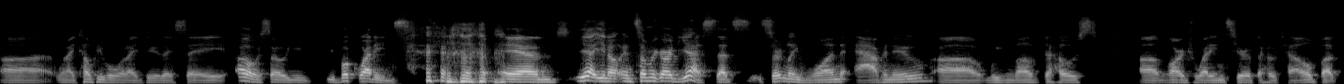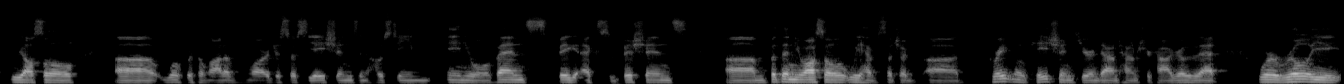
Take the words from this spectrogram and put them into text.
uh, when I tell people what I do, they say, "Oh, so you you book weddings?" and yeah, you know, in some regard, yes, that's certainly one avenue. Uh, we love to host uh, large weddings here at the hotel, but we also uh, work with a lot of large associations in hosting annual events, big exhibitions. Um, but then you also, we have such a uh, great location here in downtown Chicago that we're really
